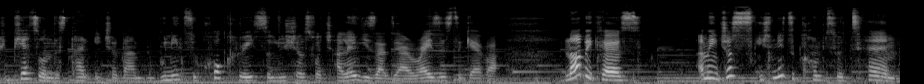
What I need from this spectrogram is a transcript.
prepare to understand each other and be willing to co-create solutions for challenges as they arise together not because i mean just you need to come to a term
